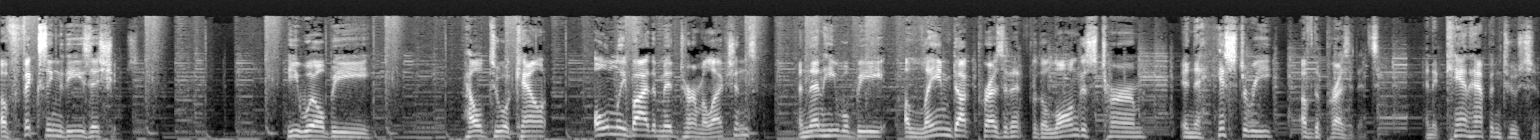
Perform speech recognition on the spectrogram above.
of fixing these issues. He will be held to account only by the midterm elections, and then he will be a lame duck president for the longest term in the history of the presidency. And it can't happen too soon.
